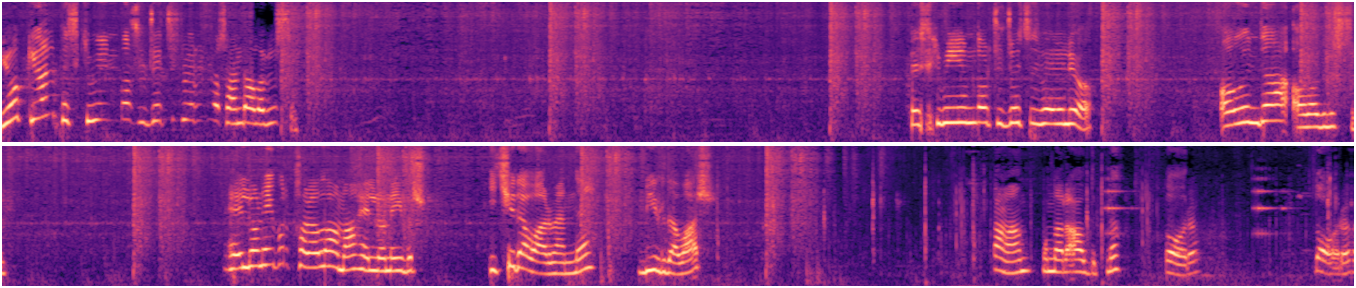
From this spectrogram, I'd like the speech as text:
Yok ya PES 2024 ücretsiz veriliyor. Sen de alabilirsin. PES 2024 ücretsiz veriliyor. Alınca alabilirsin. Hello Neighbor paralı ama Hello Neighbor 2 de var bende. 1 de var. Tamam. Bunları aldık mı? Doğru. Doğru.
